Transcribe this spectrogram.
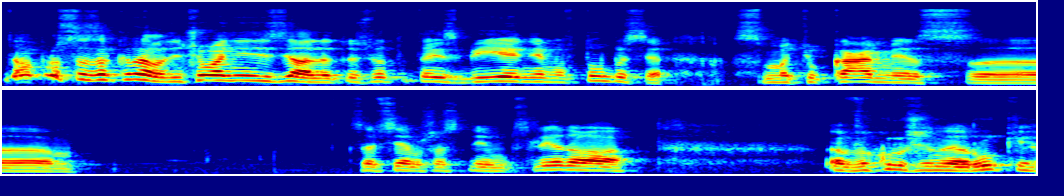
да, просто закрыла, ничего они не сделали. То есть вот это избиение в автобусе с матюками, с со всем, что с ним следовало, выкрученные руки,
